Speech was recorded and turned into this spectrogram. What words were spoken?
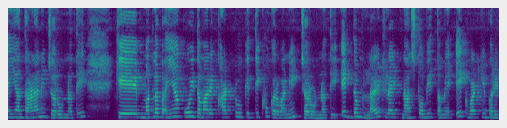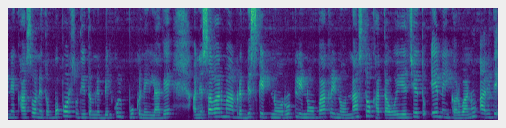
અહીંયા ધાણાની જરૂર નથી. કે મતલબ અહીંયા કોઈ તમારે ખાટું કે તીખું કરવાની જરૂર નથી. એકદમ લાઇટ લાઇટ નાસ્તો બી તમે એક વાટકી ભરીને ખાશો ને તો બપોર સુધી તમને બિલકુલ ભૂખ નહીં લાગે. અને સવારમાં આપણે બિસ્કિટનો, રોટલીનો, ભાખરીનો નાસ્તો ખાતા હોઈએ છીએ તો એ નહીં કરવાનું. આ રીતે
